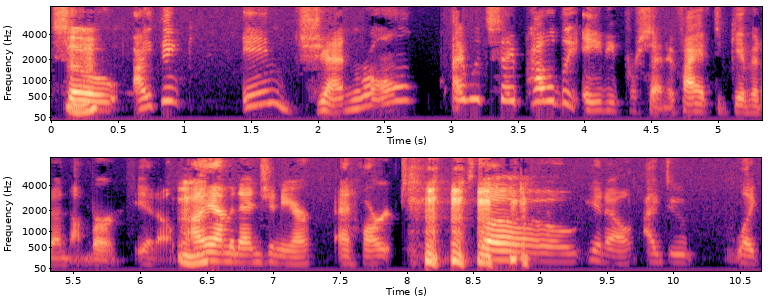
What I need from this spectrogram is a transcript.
So i think in general i would say probably 80% if i have to give it a number you know? Mhm. i am an engineer at heart. So you know i do like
